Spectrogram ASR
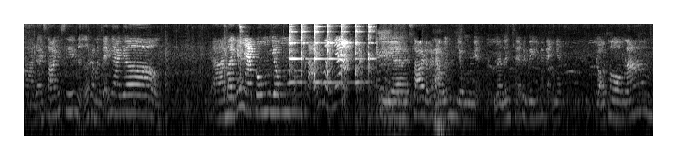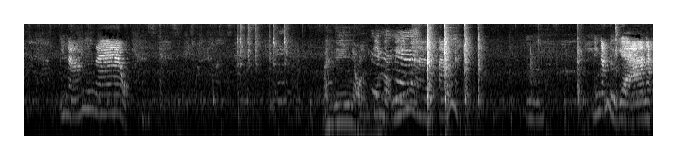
rồi đợi soi chút xíu nữa rồi mình để ra vô. Rồi mời cả nhà cùng dùng lẩu của mình nha. Thì uh, rồi bắt đầu linh dùng là linh sẽ review cho mấy bạn nha. Trời thơm lắm. Với nấm rau. Bánh với nhồi Thêm một miếng à, táo nè. Ừ. Miếng nấm đùi gà nè.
